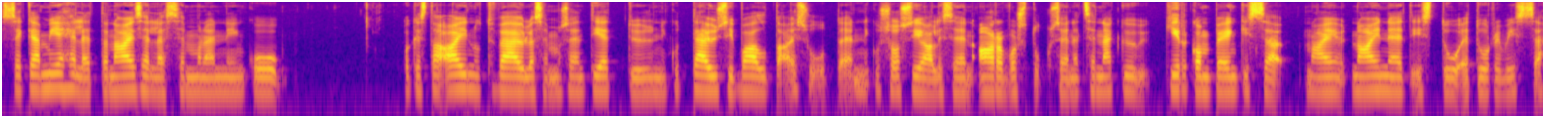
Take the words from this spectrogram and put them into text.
sekä miehelle että naiselle semmoinen niin kuin oikeastaan ainut väylä semmoiseen tiettyyn niin kuin täysivaltaisuuteen, niin kuin sosiaaliseen arvostukseen, että se näkyy kirkon penkissä, naineet istuu eturivissä.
